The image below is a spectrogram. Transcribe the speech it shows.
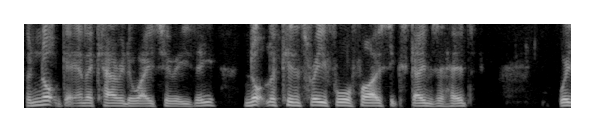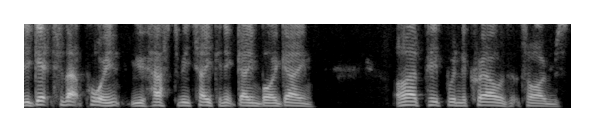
for not getting carried away too easy, not looking three, four, five, six games ahead. When you get to that point, you have to be taking it game by game. I had people in the crowd at times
